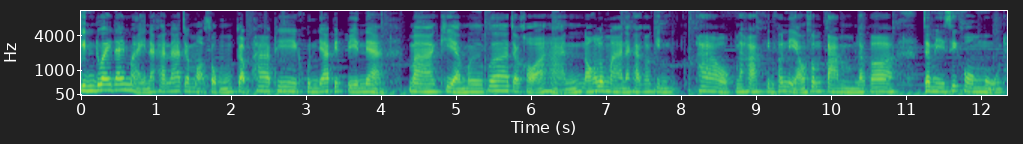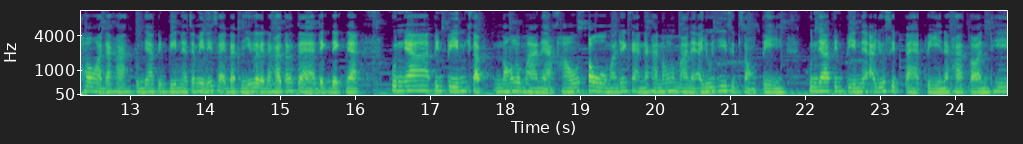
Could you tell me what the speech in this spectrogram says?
กินด้วยได้ไหมนะคะ น่าจะเหมาะสมกับภาพที่คุณย่าปิ้นปิ้นเนี่ยมาเขี่ยมือเพื่อจะขออาหารน้องโลมานะคะ ก็กินข้าวนะคะ กินข้าวเหนียวส้มตำแล้วก็ จะมีซี่โครงหมูทอดนะคะ คุณย่าปิ้นปิ้นเนี่ยจะมีนิสัยแบบนี้เลยนะคะ ตั้งแต่เด็กๆเนี่ยคุณย่าปิ้นปิ้นกับน้องโลมาเนี่ยเขาโตมาด้วยกันนะคะ น้องโลมาเนี่ยอายุ 22 ปี คุณย่าปิ้นปิ้นเนี่ยอายุ 18 ปีนะคะ ตอนที่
